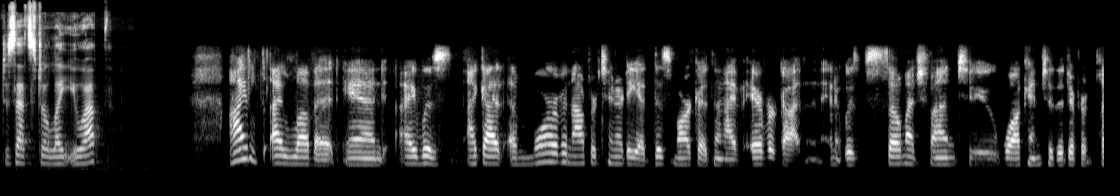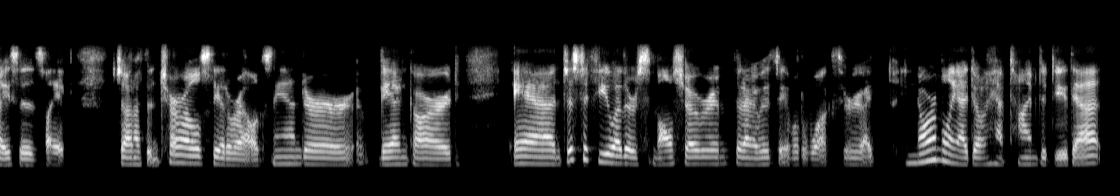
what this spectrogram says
does that still light you up I I love it, and I was I got a more of an opportunity at this market than I've ever gotten, and it was so much fun to walk into the different places like Jonathan Charles, Theodore Alexander, Vanguard, and just a few other small showrooms that I was able to walk through. I normally I don't have time to do that,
